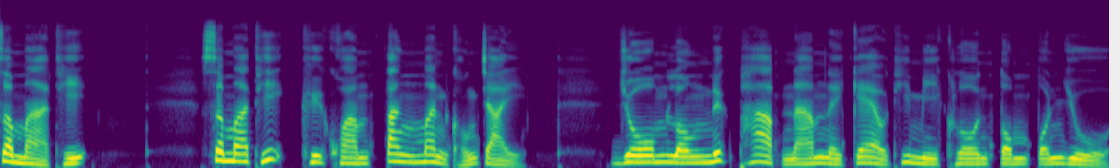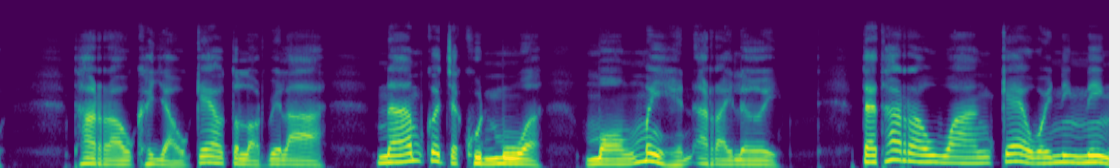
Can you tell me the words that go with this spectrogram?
สมาธิ สมาธิคือความตั้งมั่นของใจ โยมลองนึกภาพน้ำในแก้วที่มีโคลนตมปนอยู่ ถ้าเราเขย่าแก้วตลอดเวลา น้ำก็จะขุ่นมัว มองไม่เห็นอะไรเลย แต่ถ้าเราวางแก้วไว้นิ่ง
